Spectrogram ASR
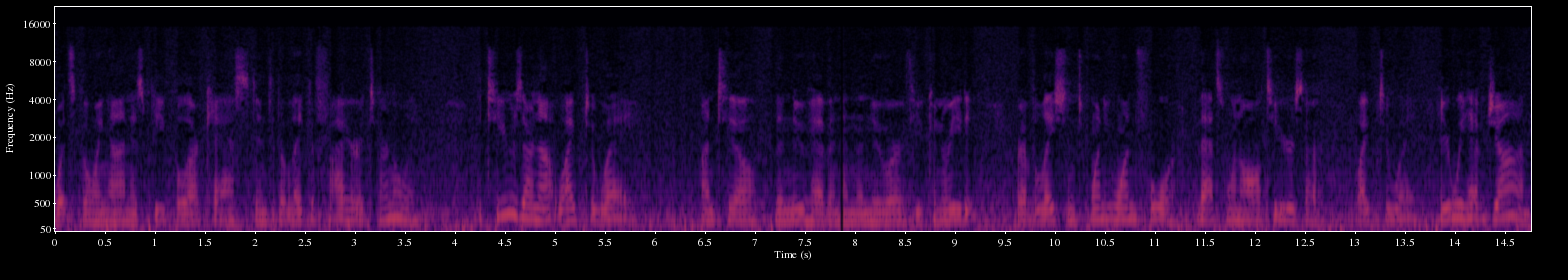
what's going on as people are cast into the lake of fire eternally. The tears are not wiped away until the new heaven and the new earth. You can read it, Revelation 21 4. That's when all tears are wiped away. Here we have John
